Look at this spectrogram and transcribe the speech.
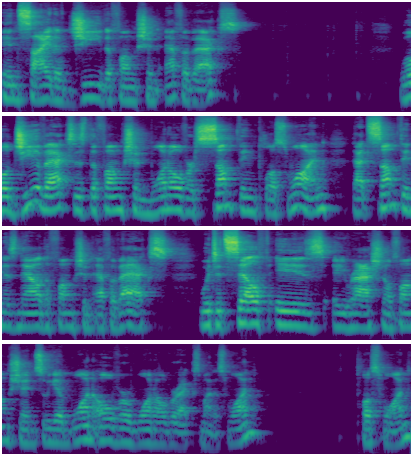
inside of g the function f of x. Well, g of x is the function 1 over something plus 1. That something is now the function f of x which itself is a rational function. So we get 1 over 1 over x minus 1 plus 1.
